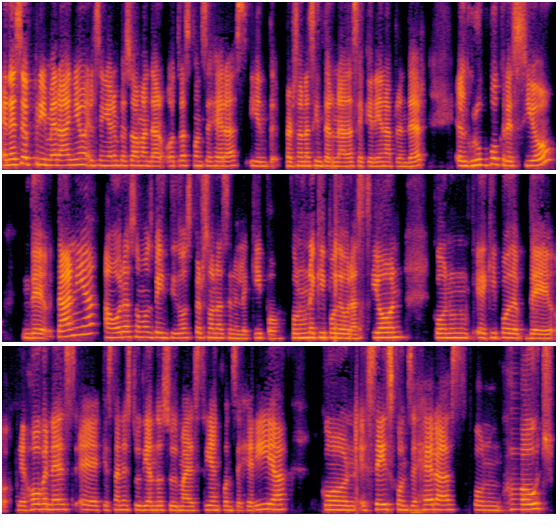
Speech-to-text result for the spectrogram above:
En ese primer año, el Señor empezó a mandar otras consejeras y personas internadas que querían aprender. El grupo creció de Tania, ahora somos 22 personas en el equipo, con un equipo de oración, con un equipo de, jóvenes eh, que están estudiando su maestría en consejería, con eh, seis consejeras, con un coach.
